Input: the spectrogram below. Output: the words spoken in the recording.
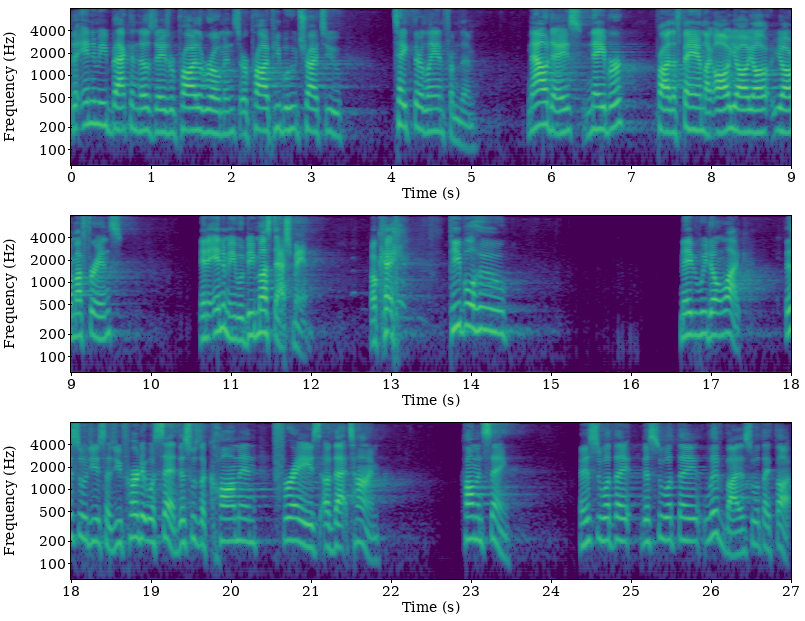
The enemy back in those days were probably the Romans or probably people who tried to take their land from them. Nowadays, neighbor, probably the fam, like all y'all, y'all, y'all are my friends. And an enemy would be mustache man. Okay? People who maybe we don't like. This is what Jesus says. You've heard it was said. This was a common phrase of that time. Common saying. And this is what they this is what they lived by. This is what they thought.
